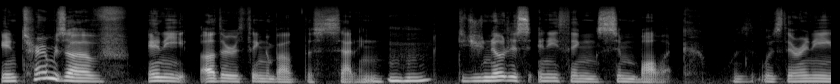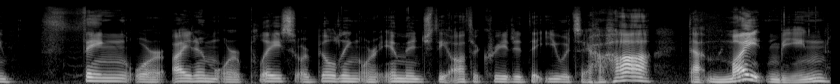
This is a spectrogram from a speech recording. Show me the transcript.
In terms of any other thing about the setting, Mm-hmm. did you notice anything symbolic? Was was there any thing or item or place or building or image the author created that you would say, "Ha that might mean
